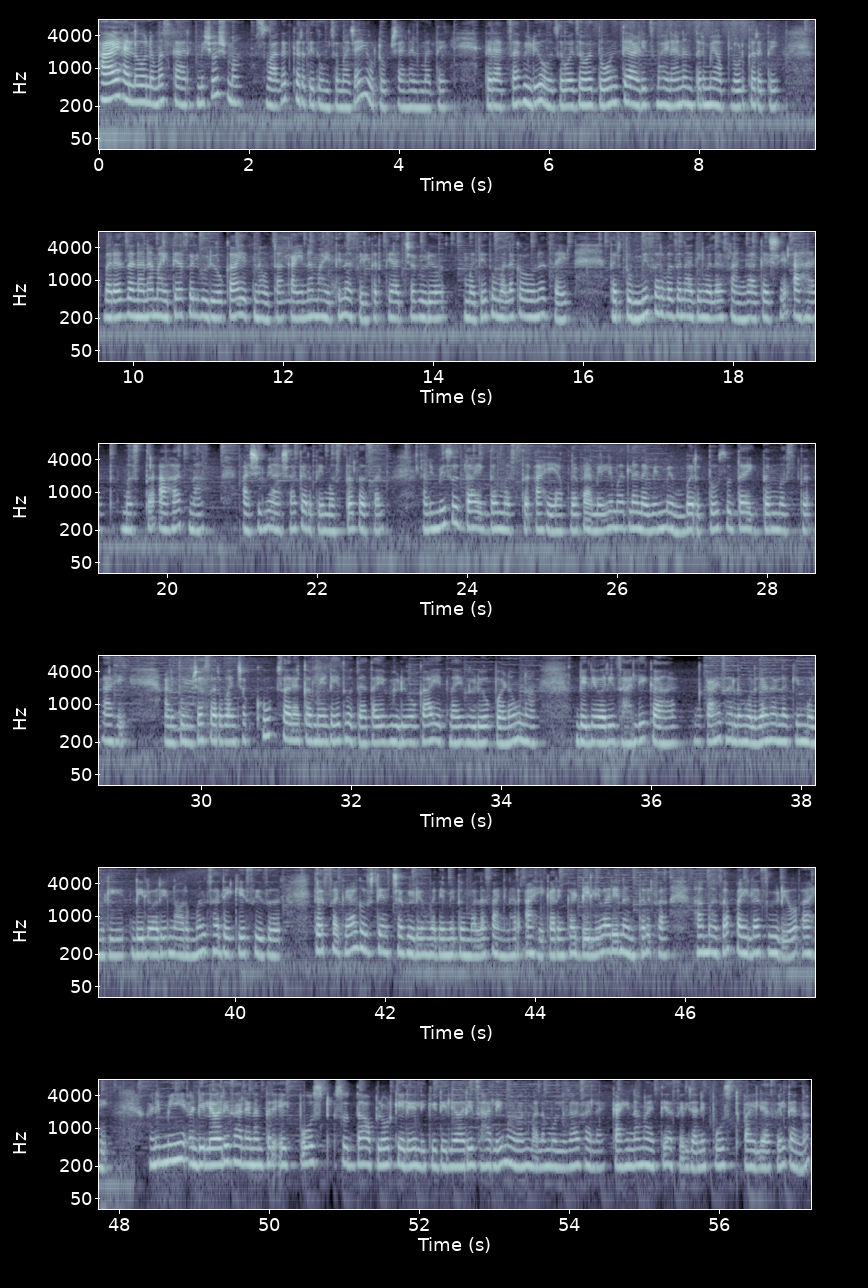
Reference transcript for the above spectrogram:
Hi hello नमस्कार. मी सुषमा. स्वागत करते तुमचं माझ्या यूट्यूब चॅनलमध्ये तर आजचा व्हिडिओ जवळजवळ दोन ते अडीच महिन्यानंतर मी अपलोड करते. बऱ्याच जणांना माहिती असेल व्हिडिओ का येत नव्हता काहींना माहिती नसेल तर ते आजच्या व्हिडिओमध्ये तुम्हाला कळूनच जाईल. तर तुम्ही सर्वजण आधी मला सांगा कसे आहात? मस्त आहात ना? अशी मी आशा करते मस्तच असाल. आणि मी सुद्धा एकदम मस्त आहे. आपल्या फॅमिलीमधला नवीन मेंबर तो सुद्धा एकदम मस्त आहे. आणि तुमच्या सर्वांच्या खूप साऱ्या कमेंट येत होत्या. ताई व्हिडिओ का येत नाही? व्हिडिओ बनव ना. डिलिव्हरी झाली का? काय झालं? मुलगा झाला की मुलगी? डिलिव्हरी नॉर्मल झाली की सीझर त्या सगळ्या गोष्टी आजच्या व्हिडिओमध्ये मी तुम्हाला सांगणार आहे. कारण का डिलिव्हरीनंतरचा हा माझा पहिलाच व्हिडिओ आहे. आणि मी डिलेवरी झाल्यानंतर एक पोस्टसुद्धा अपलोड केलेली की डिलेवरी झाली म्हणून मला मुलगा झाला आहे काहींना माहिती असेल ज्यांनी पोस्ट पाहिले असेल त्यांना.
